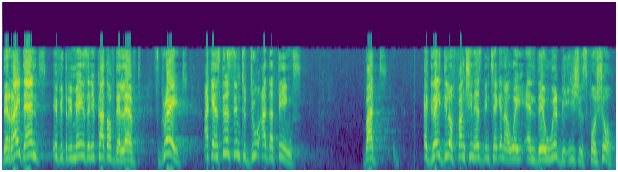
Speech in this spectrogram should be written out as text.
The right hand, if it remains and you cut off the left, it's great. I can still seem to do other things. But a great deal of function has been taken away and there will be issues for sure.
